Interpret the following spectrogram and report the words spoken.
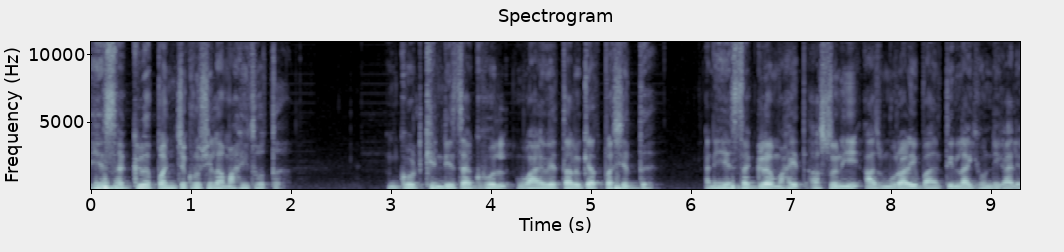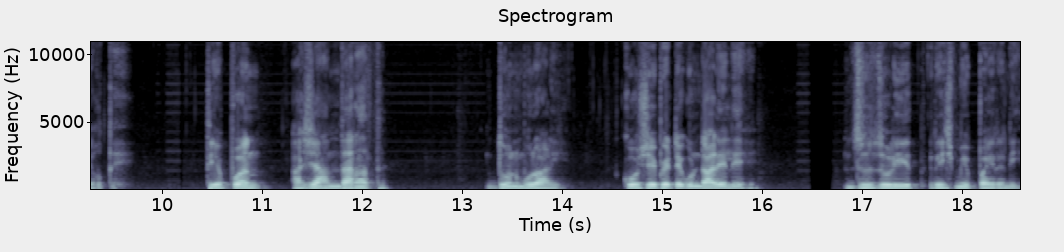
हे सगळं पंचकृषीला माहीत होतं. गोटखिंडीचा घोल वाळवे तालुक्यात प्रसिद्ध आणि हे सगळं माहीत असूनही आज मुराळी बालतीनला घेऊन निघाले होते. ते पण अशा अंधारात. दोन मुराळी कोशेपेटे गुंडाळलेले जुजुळीत रेशमी पैरणी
